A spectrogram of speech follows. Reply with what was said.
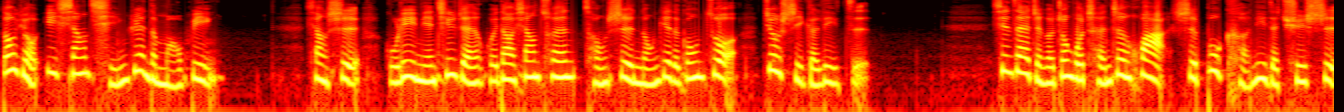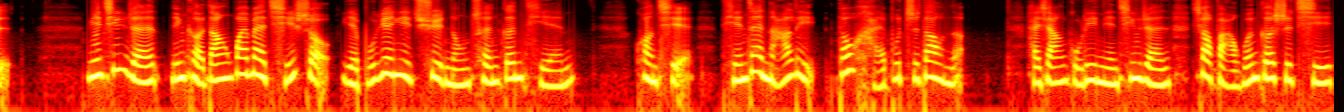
都有一厢情愿的毛病。像是鼓励年轻人回到乡村从事农业的工作，就是一个例子。现在整个中国城镇化是不可逆的趋势，年轻人宁可当外卖骑手，也不愿意去农村耕田。况且田在哪里都还不知道呢，还想鼓励年轻人效法文革时期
